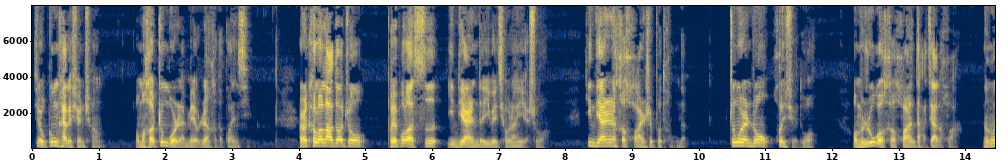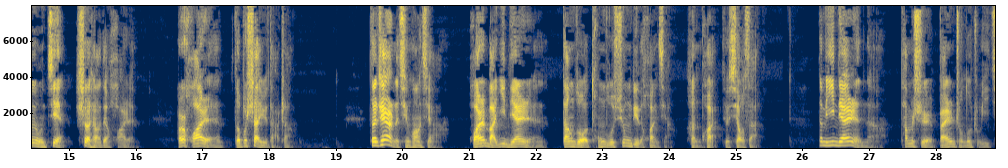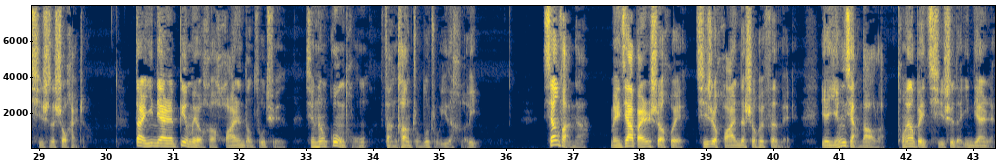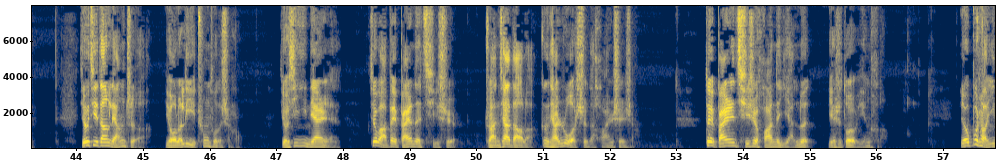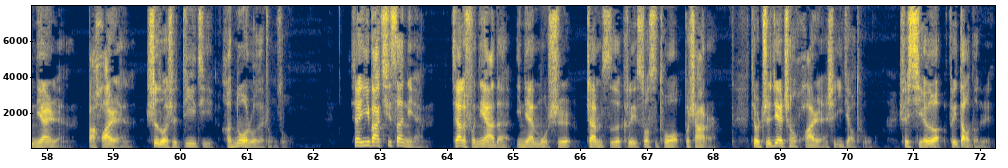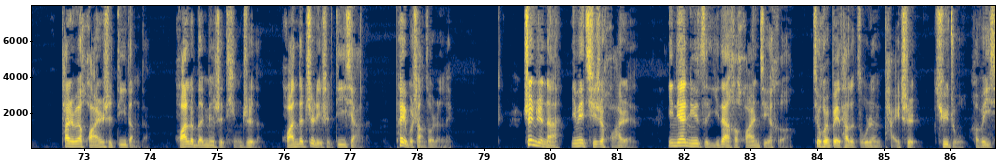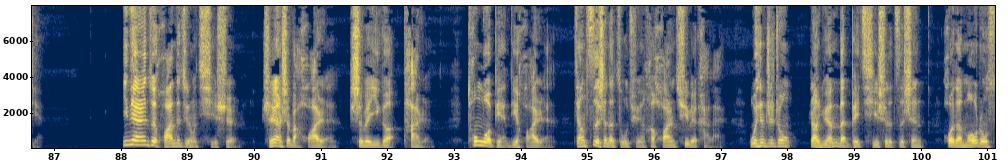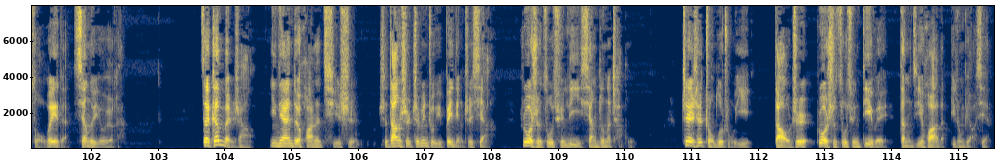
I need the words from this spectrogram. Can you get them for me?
就公开的宣称：“我们和中国人没有任何的关系。”而科罗拉多州普雷波勒斯印第安人的一位酋长也说：“印第安人和华人是不同的，中国人中混血多。我们如果和华人打架的话，能够用箭射杀掉华人，而华人则不善于打仗。”在这样的情况下。华人把印第安人当作同族兄弟的幻想很快就消散了。那么印第安人呢？他们是白人种族主义歧视的受害者，但是印第安人并没有和华人等族群形成共同反抗种族主义的合力。相反呢，每家白人社会歧视华人的社会氛围也影响到了同样被歧视的印第安人。尤其当两者有了利益冲突的时候，有些印第安人就把被白人的歧视。转嫁到了更加弱势的华人身上，对白人歧视华人的言论也是多有迎合。有不少印第安人把华人视作是低级和懦弱的种族，像1873年，加利福尼亚的印第安牧师詹姆斯·克里索斯托·布沙尔就直接称华人是异教徒，是邪恶非道德的人。他认为华人是低等的，华人的文明是停滞的，华人的智力是低下的，配不上做人类。甚至呢，因为歧视华人，印第安女子一旦和华人结合，就会被他的族人排斥、驱逐和威胁。印第安人对华人的这种歧视，实际上是把华人视为一个他人，通过贬低华人，将自身的族群和华人区别开来，无形之中让原本被歧视的自身获得某种所谓的相对优越感。在根本上，印第安人对华人的歧视是当时殖民主义背景之下。弱势族群利益相争的产物，这也是种族主义导致弱势族群地位等级化的一种表现。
